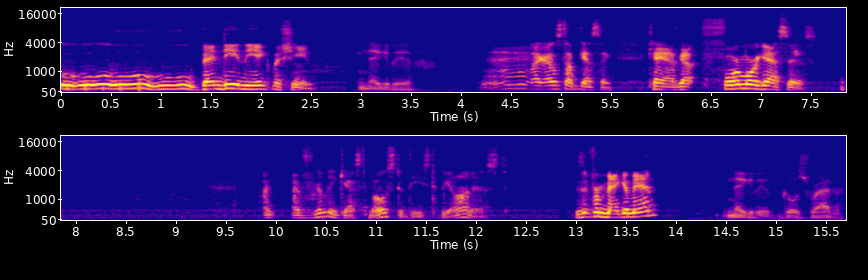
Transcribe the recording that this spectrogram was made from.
ooh, ooh, ooh, ooh, ooh. Bendy and the Ink Machine. Negative. Mm, I gotta stop guessing. Okay, I've got four more guesses. I'm, I've really guessed most of these, to be honest. Is it from Mega Man? Negative. Ghost Rider.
